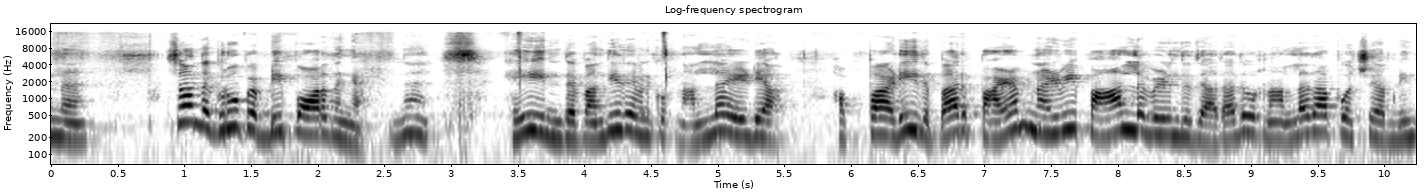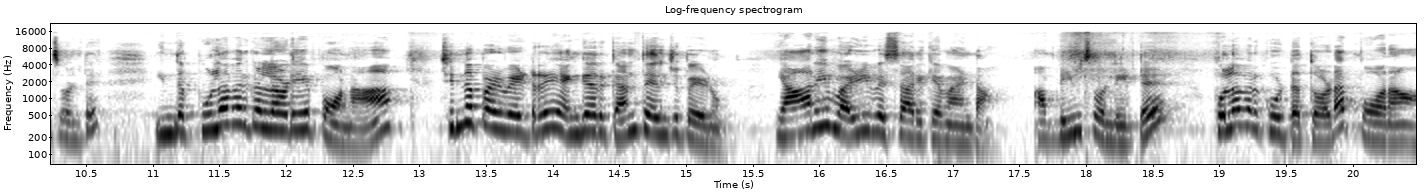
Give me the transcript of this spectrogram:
என்ன? ஸோ அந்த குரூப் எப்படி போகிறதுங்க என்ன? ஹேய் இந்த வந்தியத்தேவனுக்கு ஒரு நல்ல ஐடியா அப்பாடி இது பாரு பழம் நழுவி பாலில் விழுந்தது. அதாவது ஒரு நல்லதாக போச்சு அப்படின்னு சொல்லிட்டு இந்த புலவர்களோடையே போனால் சின்ன பழுவேட்டர் எங்கே இருக்கான்னு தெரிஞ்சு போயிடும். யாரையும் வழி விசாரிக்க வேண்டாம் அப்படின்னு சொல்லிட்டு புலவர் கூட்டத்தோட போகிறான்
